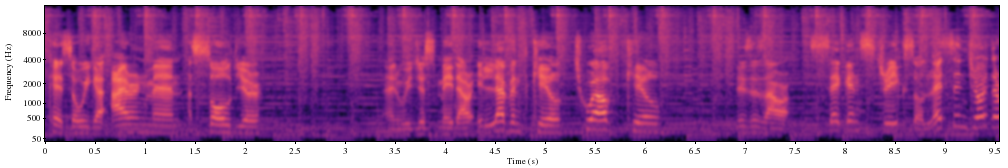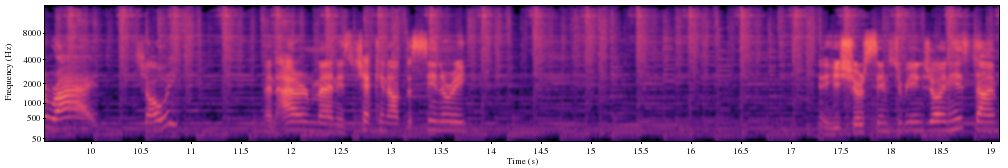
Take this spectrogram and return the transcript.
Okay, so we got Iron Man, a soldier, and we just made our 11th kill, 12th kill. This is our second streak, so let's enjoy the ride, shall we? And Iron Man is checking out the scenery. He sure seems to be enjoying his time.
